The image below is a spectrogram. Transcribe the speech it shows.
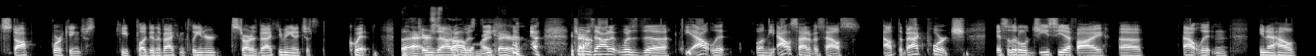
stopped working. Just he plugged in the vacuum cleaner, started vacuuming, and it just quit. That's Turns out it was right the- there. Turns out it was the the outlet on the outside of his house, out the back porch. It's a little GCFI uh, outlet, and you know how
